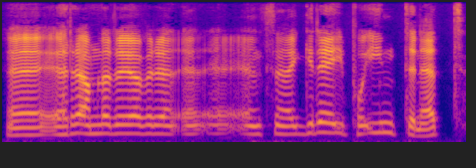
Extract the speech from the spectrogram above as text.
Eh, jag ramlade över en, en, en sån här grej på internet.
